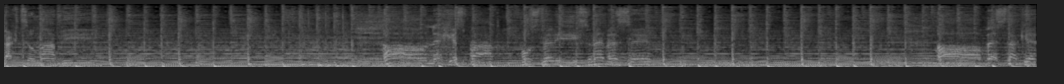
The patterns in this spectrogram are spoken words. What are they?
tak co má být? O, nech je spát v postelích z nebesy. O, bez také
